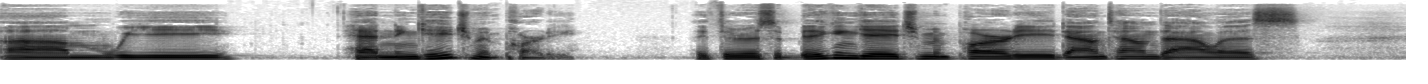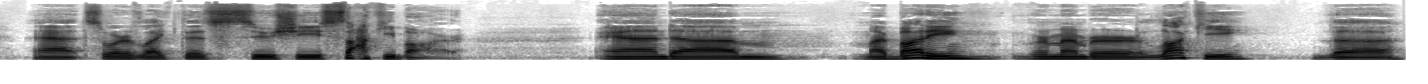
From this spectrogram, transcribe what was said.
um, we had an engagement party they threw us a big engagement party downtown Dallas at sort of like this sushi sake bar and um, my buddy remember Lucky the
